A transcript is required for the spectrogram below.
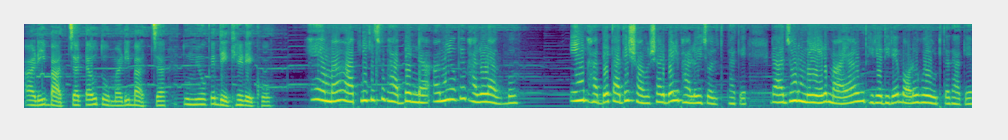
আর এই বাচ্চাটাও তোমারই বাচ্চা তুমি ওকে দেখে রেখো। হ্যাঁ মা আপনি কিছু ভাববেন না আমি ওকে ভালো রাখব। এইভাবে তাদের সংসার বেশ ভালোই চলতে থাকে। রাজুর মেয়ের মায়াও ধীরে ধীরে বড় হয়ে উঠতে থাকে।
